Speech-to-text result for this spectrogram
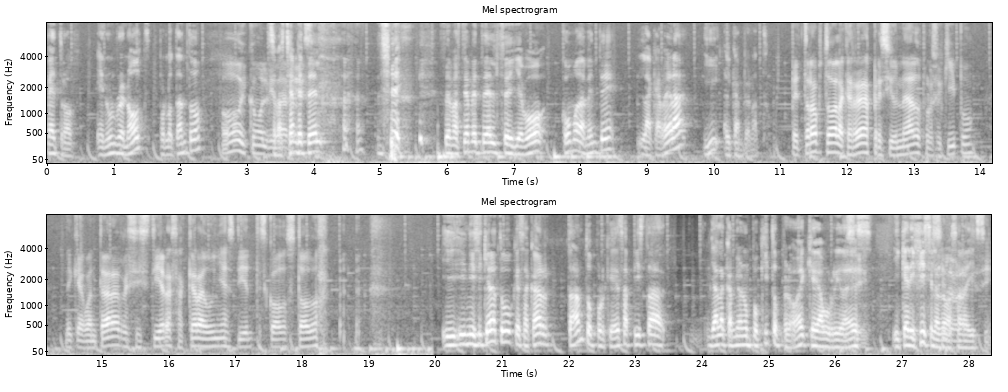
Petrov en un Renault, por lo tanto, Uy, ¿cómo Sebastián Vettel, sí, Sebastián Vettel se llevó cómodamente la carrera y el campeonato. Petrov toda la carrera presionado por su equipo de que aguantara, resistiera, sacara uñas, dientes, codos, todo. Y, ni siquiera tuvo que sacar tanto porque esa pista ya la cambiaron un poquito, pero ay, qué aburrida es. Y qué difícil sí, rebasar ahí. Sí.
